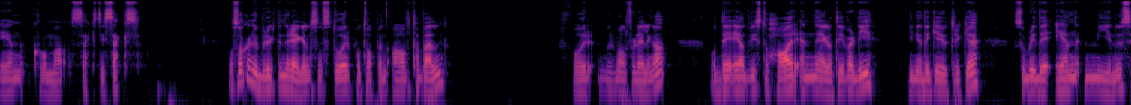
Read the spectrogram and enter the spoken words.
1,66. Og så kan vi bruke den regelen som står på toppen av tabellen for normalfordelinga. Og det er at hvis du har en negativ verdi inni det g-uttrykket, så blir det 1 minus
